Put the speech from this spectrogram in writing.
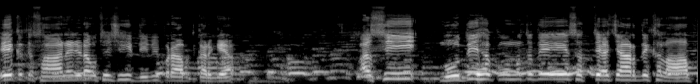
ਇੱਕ ਕਿਸਾਨ ਹੈ ਜਿਹੜਾ ਉੱਥੇ ਸ਼ਹੀਦੀ ਵੀ ਪ੍ਰਾਪਤ ਕਰ ਗਿਆ। ਅਸੀਂ ਮੋਦੀ ਹਕੂਮਤ ਦੇ ਇਸ ਅਤਿਆਚਾਰ ਦੇ ਖਿਲਾਫ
